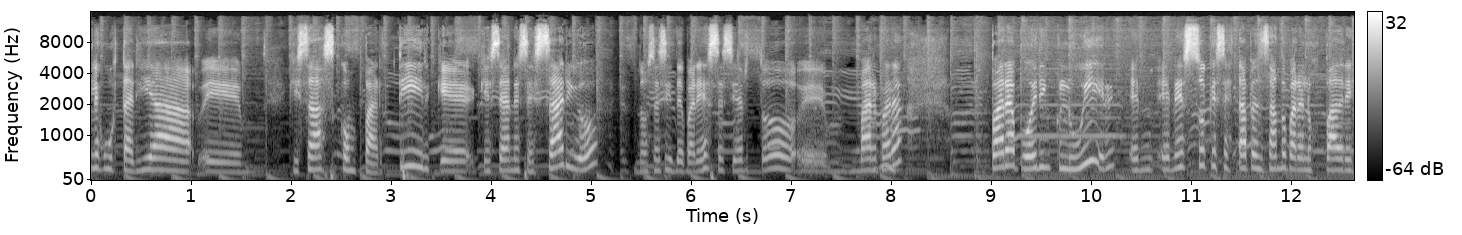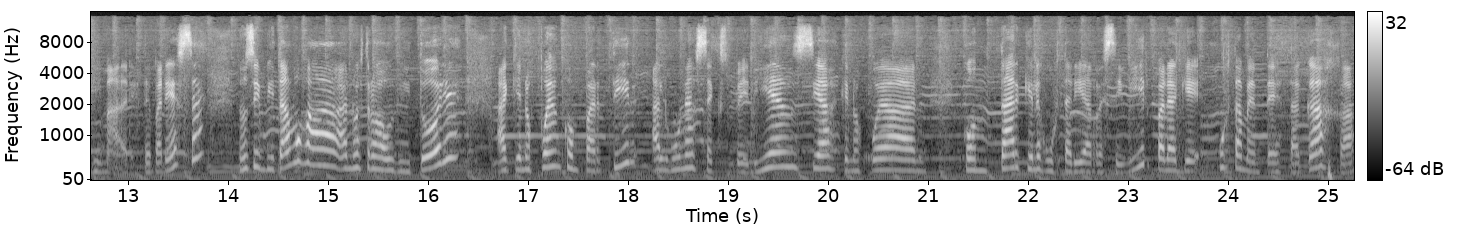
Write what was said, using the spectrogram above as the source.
les gustaría eh, quizás compartir, que, que, sea necesario, no sé si te parece, ¿cierto, eh, Bárbara? Para poder incluir en, eso que se está pensando para los padres y madres. ¿Te parece? Nos invitamos a, nuestros auditores a que nos puedan compartir algunas experiencias, que nos puedan contar qué les gustaría recibir para que justamente esta caja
